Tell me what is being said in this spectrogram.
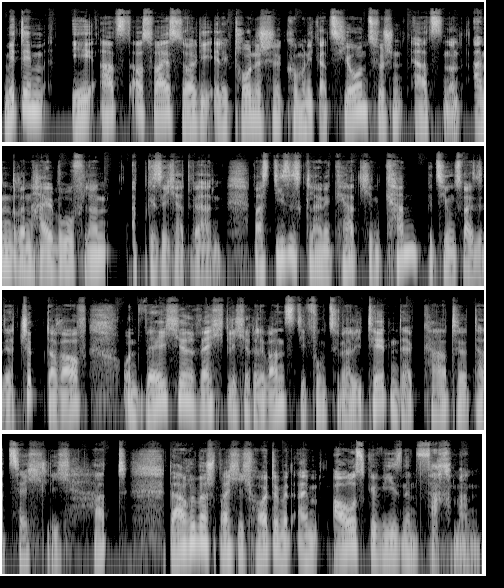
Mit dem E-Arztausweis soll die elektronische Kommunikation zwischen Ärzten und anderen Heilberuflern abgesichert werden. Was dieses kleine Kärtchen kann, beziehungsweise der Chip darauf und welche rechtliche Relevanz die Funktionalitäten der Karte tatsächlich hat, darüber spreche ich heute mit einem ausgewiesenen Fachmann.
